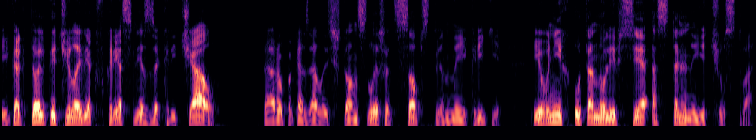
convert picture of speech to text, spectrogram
И как только человек в кресле закричал, Тару показалось, что он слышит собственные крики, и в них утонули все остальные чувства.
